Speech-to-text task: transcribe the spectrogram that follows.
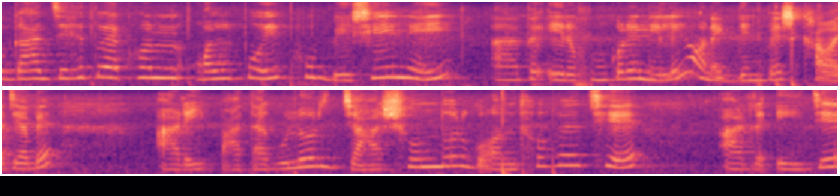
তো গাছ যেহেতু এখন অল্পই, খুব বেশিই নেই তো এরকম করে নিলেই অনেক দিন বেশ খাওয়া যাবে। আর এই পাতাগুলোর যা সুন্দর গন্ধ হয়েছে, আর এই যে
